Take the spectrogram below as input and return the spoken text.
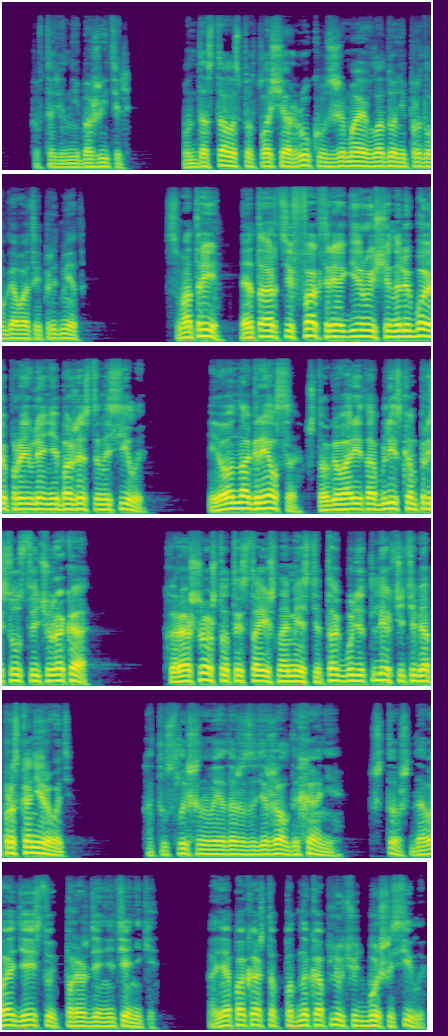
— повторил небожитель. Он достал из-под плаща руку, сжимая в ладони продолговатый предмет. Смотри, это артефакт, реагирующий на любое проявление божественной силы. И он нагрелся, что говорит о близком присутствии чужака. Хорошо, что ты стоишь на месте, так будет легче тебя просканировать. От услышанного я даже задержал дыхание. Что ж, давай действуй, порождение теники. А я пока что поднакоплю чуть больше силы.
